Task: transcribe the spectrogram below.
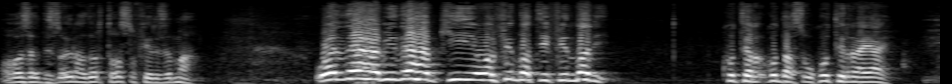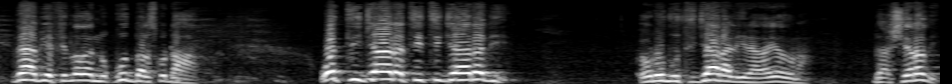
Hoos inaad horta hoos fiirisa maaha wadahabi dahabkii iyo walfidati fidadii kutir ku dars uu ku tirinaya dahab iyo fidlada nuquud baa la isku dhahaa. Watijaarati tijaaradii curuudu tijaara la yihahda iyaduna becshiradii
